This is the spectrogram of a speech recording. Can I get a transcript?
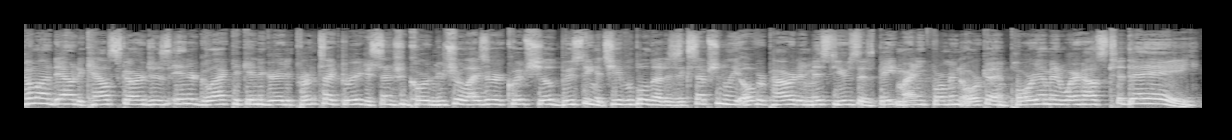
Come on down to Cal Scarge's intergalactic integrated prototype rigged ascension core neutralizer equipped shield boosting achievable that is exceptionally overpowered and misused as bait mining foreman orca emporium and warehouse today.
